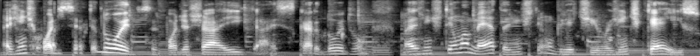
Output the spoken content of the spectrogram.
A gente pode ser até doido, você pode achar aí, ah, esses caras doidos, mas a gente tem uma meta, a gente tem um objetivo, a gente quer isso.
